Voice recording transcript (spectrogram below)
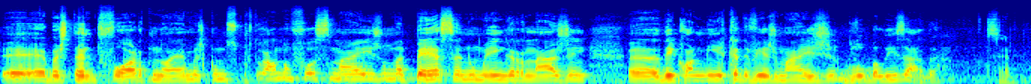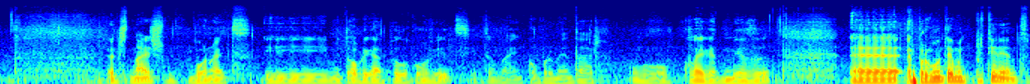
é, é, bastante forte, não é? Mas como se Portugal não fosse mais uma peça numa engrenagem uh, da economia cada vez mais globalizada. Certo. Antes de mais, boa noite e muito obrigado pelo convite e também cumprimentar o meu colega de mesa. Uh, a pergunta é muito pertinente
